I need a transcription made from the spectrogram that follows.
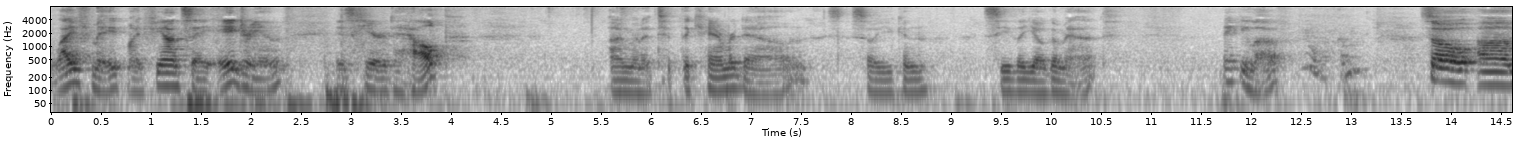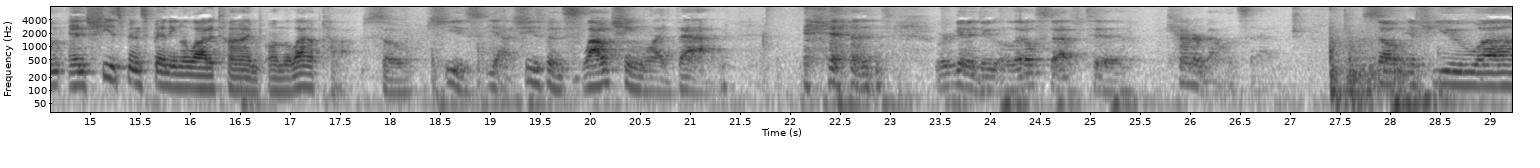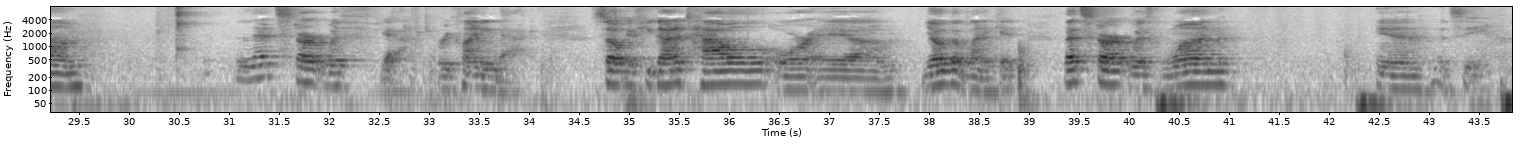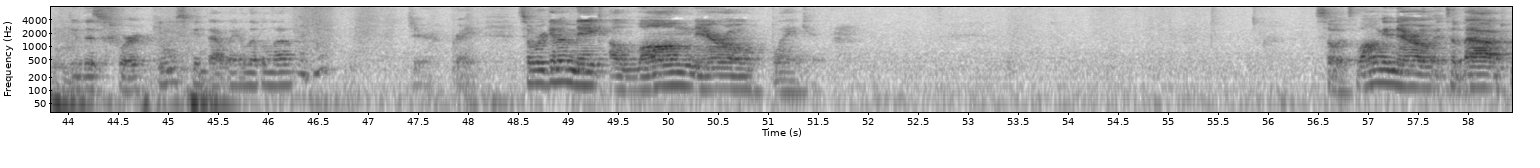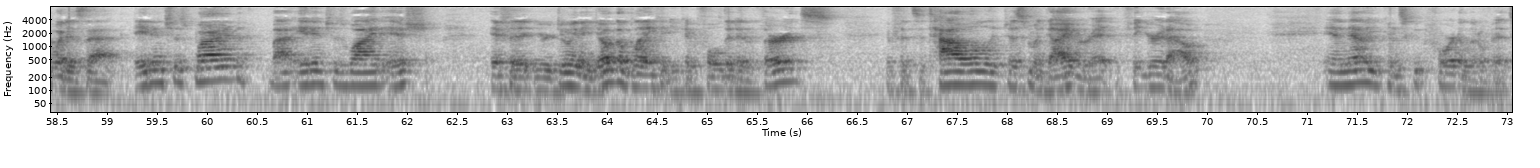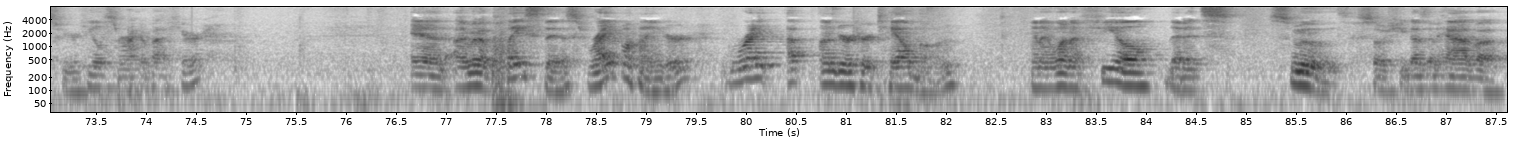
life mate, my fiance Adrian, is here to help. I'm going to tip the camera down so you can see the yoga mat. Thank you, love. You're welcome. So, um, and she's been spending a lot of time on the laptop. So she's, yeah, she's been slouching like that. And we're going to do a little stuff to counterbalance that. So if you, um, let's start with, yeah, reclining back. So if you got a towel or a um, yoga blanket, let's start with one in, let's see, do this for, can you scoot that way a little, love? Mm-hmm. Sure, great. So we're gonna make a long, narrow blanket. So it's long and narrow, it's about, what is that, eight inches wide? About eight inches wide-ish. If it, you're doing a yoga blanket, you can fold it in thirds. If it's a towel, just MacGyver it, figure it out. And now you can scoot forward a little bit so your heels are right about here. And I'm going to place this right behind her, right up under her tailbone. And I want to feel that it's smooth so she doesn't have a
